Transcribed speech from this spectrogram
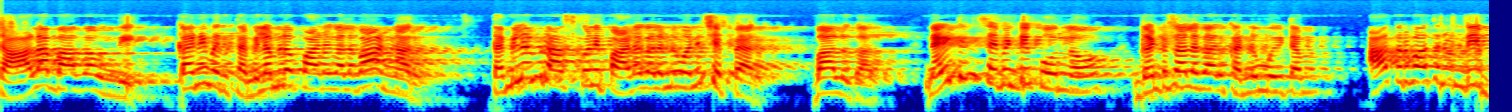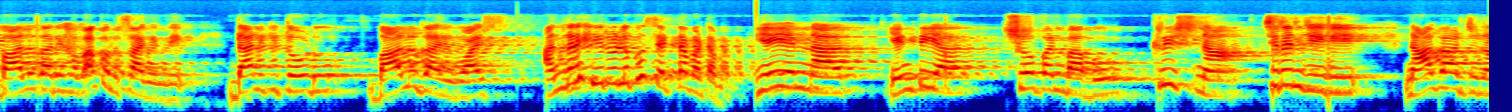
చాలా బాగా ఉంది. కానీ మరి తమిళంలో పాడగలవా అన్నారు. తమిళం రాసుకొని పాడగలను అని చెప్పారు బాలు గారు. నైన్టీన్ సెవెంటీ ఫోర్లో ఘంటసాల గారు కన్ను మూయటం ఆ తర్వాత నుండి బాలుగారి హవా కొనసాగింది. దానికి తోడు బాలు గారి వాయిస్ అందరి హీరోలకు సెట్ అవ్వటం. ఏఎన్ఆర్ ఎన్టీఆర్ శోభన్ బాబు కృష్ణ చిరంజీవి నాగార్జున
